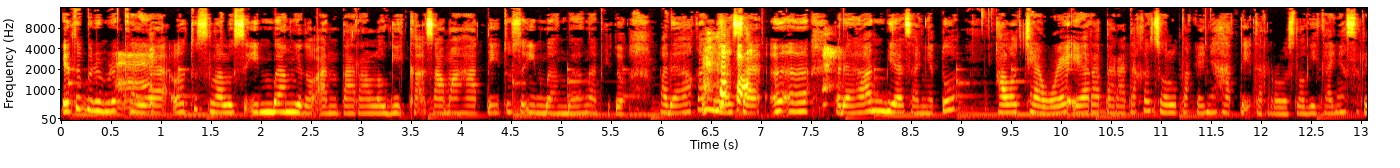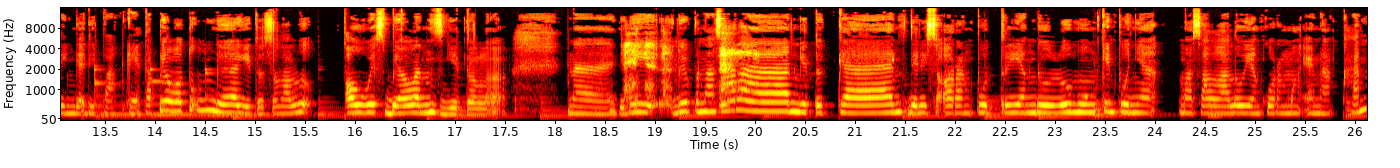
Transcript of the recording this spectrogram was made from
itu bener-bener kayak lo tuh selalu seimbang gitu antara logika sama hati itu seimbang banget gitu. Padahal kan biasa eh, eh, padahal kan biasanya tuh kalau cewek ya rata-rata kan selalu pakainya hati terus logikanya sering nggak dipakai tapi lo tuh enggak gitu selalu always balance gitu loh nah jadi gue penasaran gitu kan jadi seorang putri yang dulu mungkin punya masa lalu yang kurang mengenakan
